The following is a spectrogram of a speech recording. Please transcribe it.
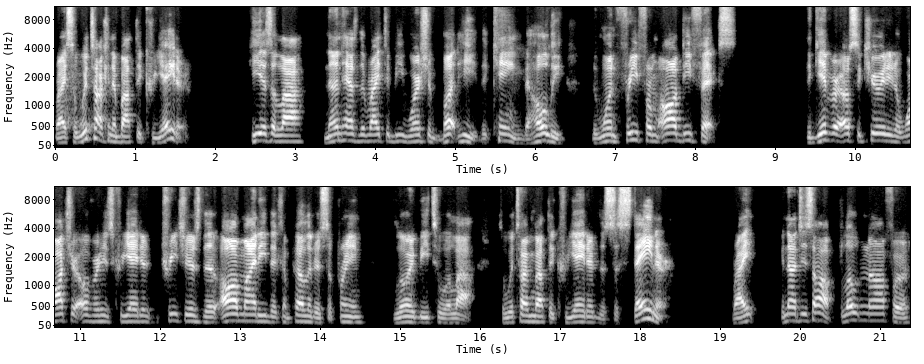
right? So we're talking about the Creator. He is Allah. None has the right to be worshipped but He, the King, the Holy, the one free from all defects the giver of security, the watcher over his created creatures, the almighty, the compeller, the supreme. Glory be to Allah. So we're talking about the creator, the sustainer, right? We're not just off floating off or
